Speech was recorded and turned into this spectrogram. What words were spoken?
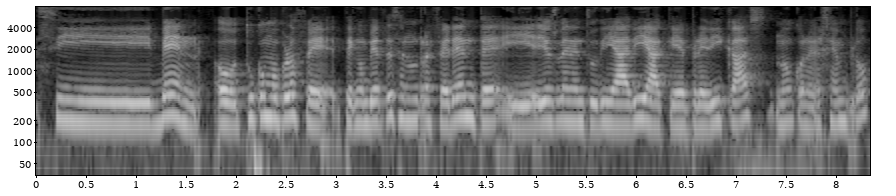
si ven o tú como profe te conviertes en un referente y ellos ven en tu día a día que predicas, ¿no? Con el ejemplo,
